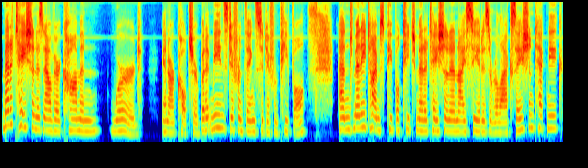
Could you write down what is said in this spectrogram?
meditation is now a very common word in our culture, but it means different things to different people. And many times people teach meditation, and I see it as a relaxation technique,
